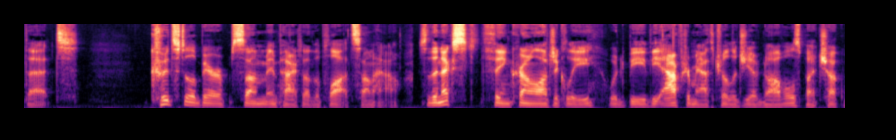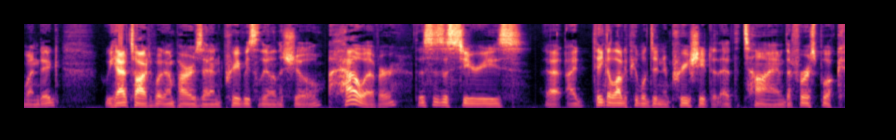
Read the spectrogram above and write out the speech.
that could still bear some impact on the plot somehow. So the next thing chronologically would be the Aftermath trilogy of novels by Chuck Wendig, we have talked about Empire's End previously on the show. However, this is a series that I think a lot of people didn't appreciate at the time. The first book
